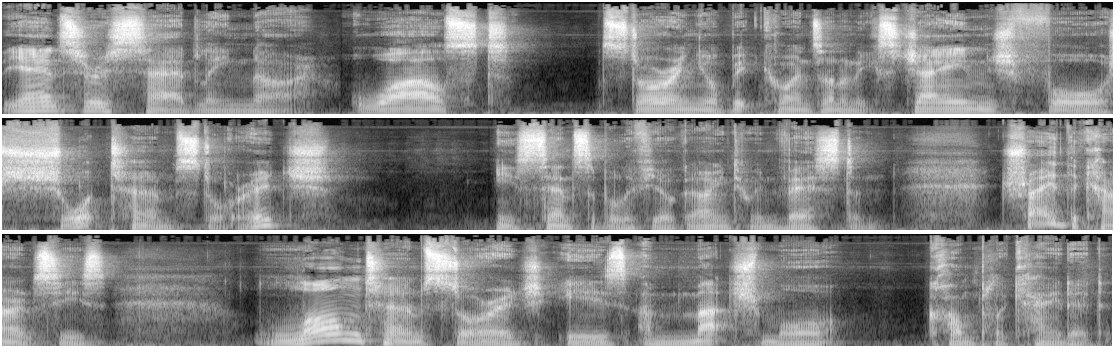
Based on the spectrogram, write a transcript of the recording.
The answer is sadly no. Whilst storing your Bitcoins on an exchange for short term storage is sensible if you're going to invest and trade the currencies, long term storage is a much more complicated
